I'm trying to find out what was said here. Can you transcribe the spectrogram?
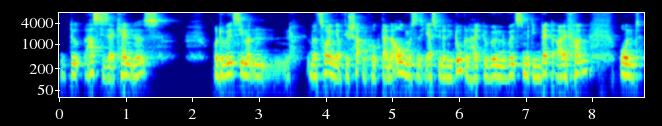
du hast diese Erkenntnis und du willst jemanden überzeugen, der auf die Schatten guckt. Deine Augen müssen sich erst wieder in die Dunkelheit gewöhnen. Du willst mit ihm wetteifern und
